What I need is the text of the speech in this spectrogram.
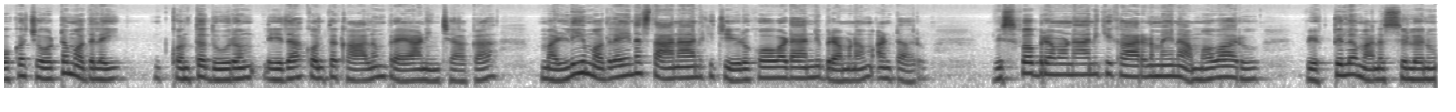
ఒకచోట మొదలై కొంత దూరం లేదా కొంతకాలం ప్రయాణించాక మళ్ళీ మొదలైన స్థానానికి చేరుకోవడాన్ని భ్రమణం అంటారు. విశ్వభ్రమణానికి కారణమైన అమ్మవారు వ్యక్తుల మనస్సులను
